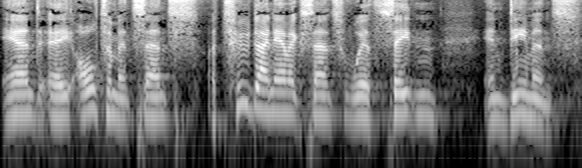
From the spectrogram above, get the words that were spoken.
and a ultimate sense, a two dynamic sense with Satan and demons.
